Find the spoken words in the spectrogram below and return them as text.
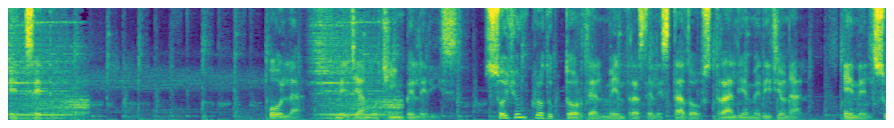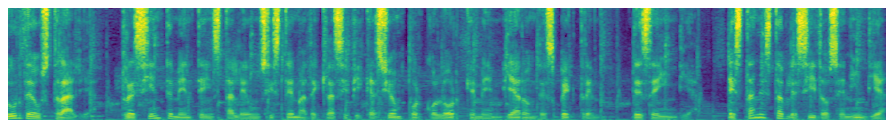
etc. Hola, me llamo Jim Belleris. Soy un productor de almendras del estado Australia Meridional. En el sur de Australia, recientemente instalé un sistema de clasificación por color que me enviaron de Spectrum, desde India. Están establecidos en India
